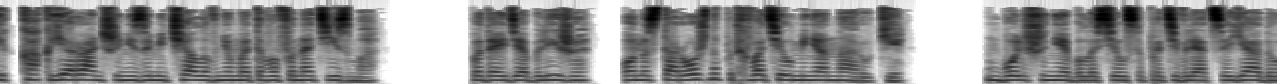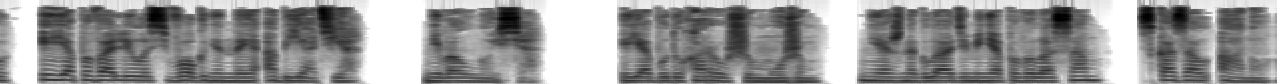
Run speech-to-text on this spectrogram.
и как я раньше не замечала в нем этого фанатизма. Подойдя ближе, он осторожно подхватил меня на руки. Больше не было сил сопротивляться яду, и я повалилась в огненные объятия. Не волнуйся. Я буду хорошим мужем. Нежно гладя меня по волосам, сказал Ану.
